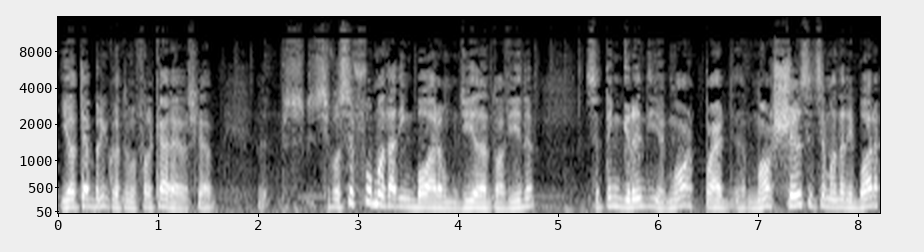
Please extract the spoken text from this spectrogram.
E eu até brinco com a turma, eu falo, cara, eu acho que Se você for mandado embora um dia na tua vida, você tem grande, maior, parte, maior chance de ser mandado embora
